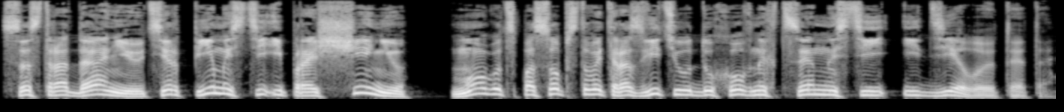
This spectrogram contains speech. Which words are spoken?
состраданию, терпимости и прощению, могут способствовать развитию духовных ценностей и делают это.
